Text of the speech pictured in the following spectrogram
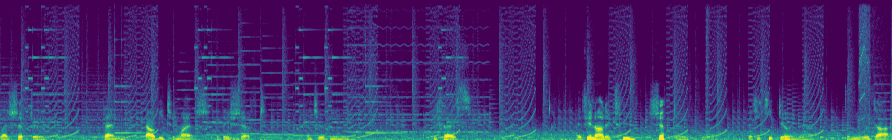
less shifter, then that would be too much if they shift into a being. Because if you're not a true shifter, if you keep doing that, then you would die.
